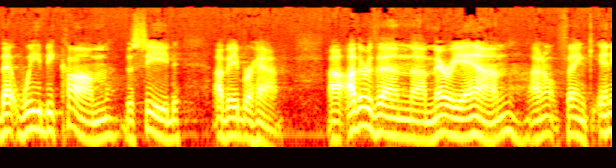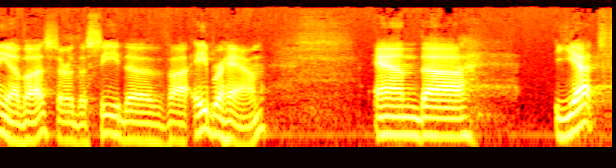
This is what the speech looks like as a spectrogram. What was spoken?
that we become the seed of Abraham. Uh, other than uh, Mary Ann, I don't think any of us are the seed of uh, Abraham. And uh, yet,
